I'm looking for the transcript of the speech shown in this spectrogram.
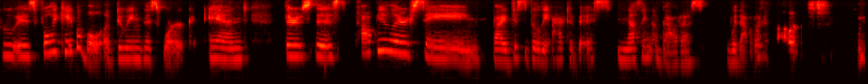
who is fully capable of doing this work. And there's this popular saying by disability activists, nothing about us without us.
